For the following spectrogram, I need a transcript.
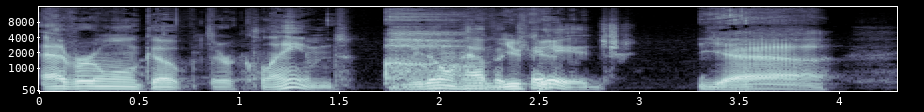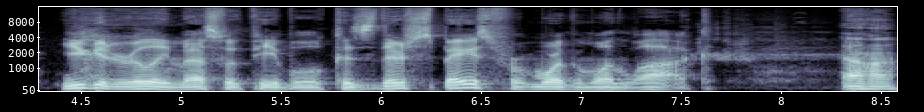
Everyone will go, they're claimed. We don't Oh, have a you could- cage. Yeah, you could really mess with people because there's space for more than one lock. Uh huh.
